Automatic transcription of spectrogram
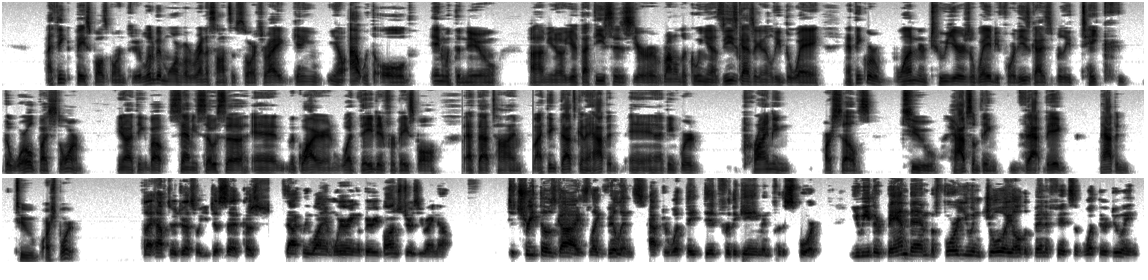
I think baseball's going through a little bit more of a renaissance of sorts, right? Getting, you know, out with the old, in with the new. Um, you know, your Tatises, your Ronald Acuñas, these guys are going to lead the way. And I think we're one or two years away before these guys really take the world by storm. You know, I think about Sammy Sosa and McGwire and what they did for baseball at that time. I think that's going to happen. And I think we're priming ourselves to have something that big happen to our sport. I have to address what you just said because exactly why I'm wearing a Barry Bonds jersey right now. To treat those guys like villains after what they did for the game and for the sport. You either ban them before you enjoy all the benefits of what they're doing,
